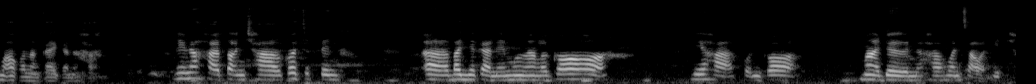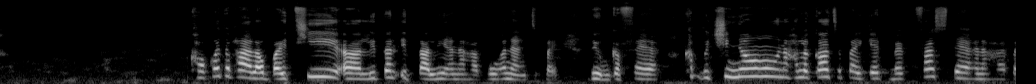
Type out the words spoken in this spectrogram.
มาออกกำลังกายกันนะคะนี่นะคะตอนเช้าก็จะเป็น บรรยากาศในเมืองแล้วก็นี่ค่ะ คนก็มาเดินนะคะ วันเสาร์อาทิตย์เขาก็จะพาเราไปที่เอ่อ Little Italy นะคะเพราะว่านางจะไปดื่มกาแฟคาปูชิโน่นะคะ แล้วก็จะไป get breakfast there นะคะ ไป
